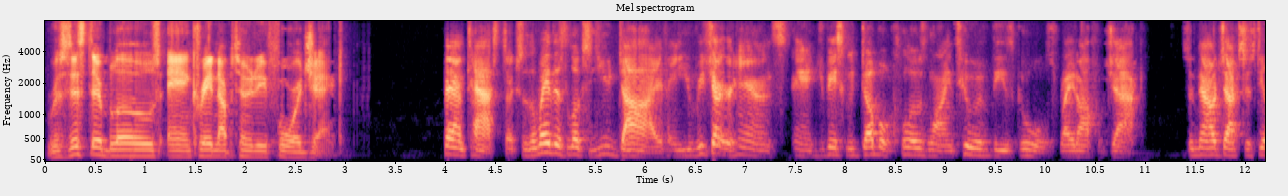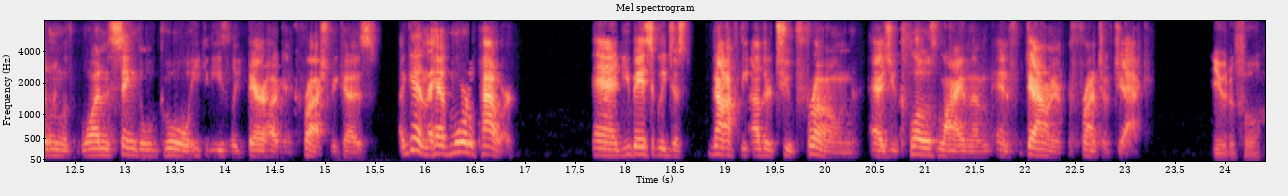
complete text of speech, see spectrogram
resist their blows and create an opportunity for Jack. Fantastic. So the way this looks is you dive and you reach out your hands and you basically double clothesline two of these ghouls right off of Jack. So now Jack's just dealing with one single ghoul he can easily bear hug and crush because again they have mortal power. And you basically just knock the other two prone as you clothesline them and down in front of Jack. Beautiful.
